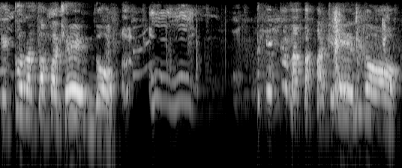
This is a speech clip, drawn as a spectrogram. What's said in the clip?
Che cosa sta facendo? Che cosa sta facendo?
